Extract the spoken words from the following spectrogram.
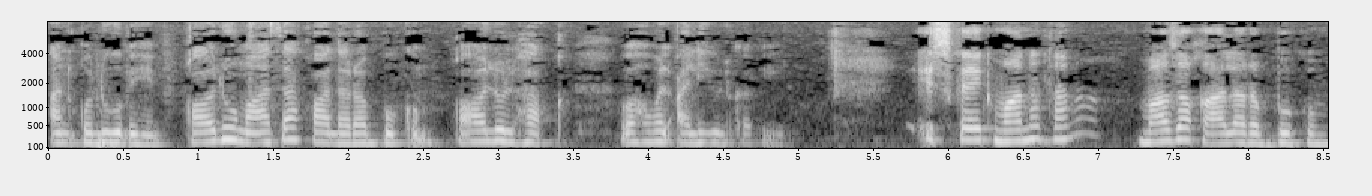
عن قلوبهم۔ قالوا ماذا قال ربكم؟ قالوا الحق وهو العلي الكبير۔ اس کا ایک معنی تھا نا ماضا کالا ربو کم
